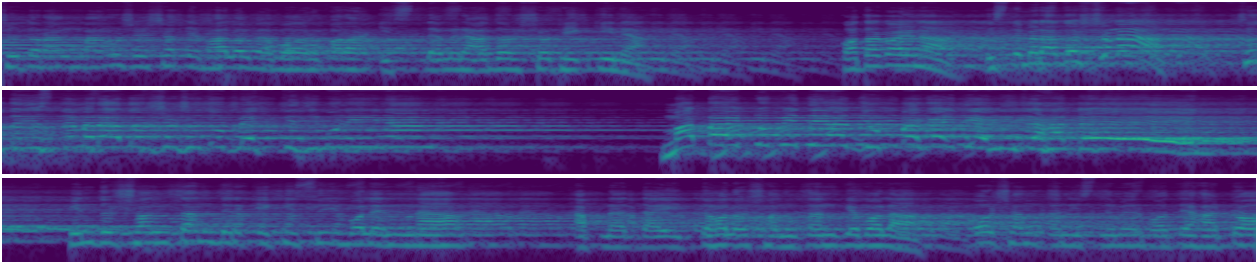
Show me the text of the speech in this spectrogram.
সুতরাং মানুষের সাথে ভালো ব্যবহার করা ইসলামের আদর্শ ঠিক কিনা? কথা কয় না? ইসলামের আদর্শ না? শুধু ইসলামের আদর্শ, শুধু ব্যক্তি জীবনেই না। মাথায় টুপি দিয়ে জুম্বা গাই দিয়ে নিজে হাঁটেন। কিন্তু সন্তানদেরকে কিছুই বলেন না। আপনার দায়িত্ব হলো সন্তানকে বলা। ও সন্তান ইসলামের পথে হাঁটো,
